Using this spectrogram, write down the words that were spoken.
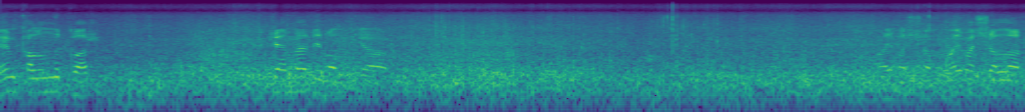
hem kalınlık var. Mükemmel bir balık ya. Maşallah, ay maşallah.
